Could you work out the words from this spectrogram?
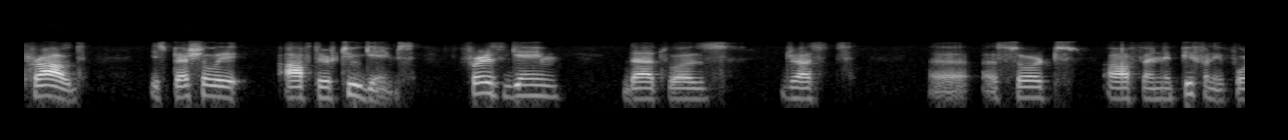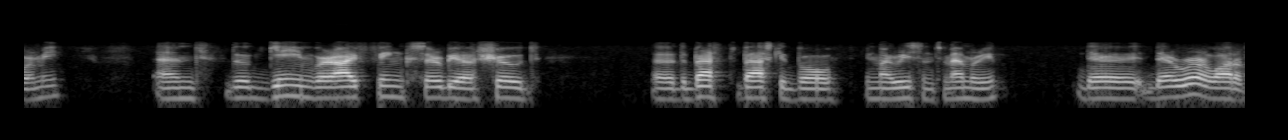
proud, especially after two games. First game that was just uh, a sort of an epiphany for me, and the game where I think Serbia showed uh, the best basketball in my recent memory there there were a lot of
